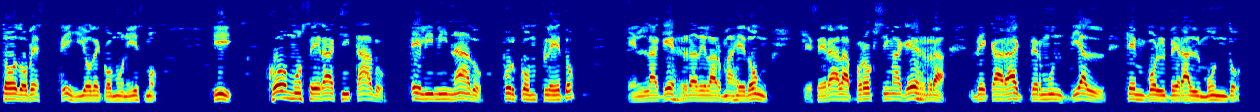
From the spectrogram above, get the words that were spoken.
todo vestigio de comunismo. ¿Y cómo será quitado, eliminado por completo? En la guerra del Armagedón, que será la próxima guerra de carácter mundial que envolverá al mundo.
